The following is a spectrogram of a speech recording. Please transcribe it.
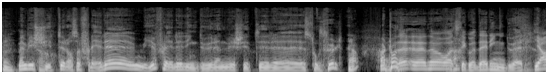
men vi skyter altså flere, mye flere ringduer enn vi skyter uh, storfugl. Ja. Hvert år. Det, det var et stikkord. Det er ringduer. Ja,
